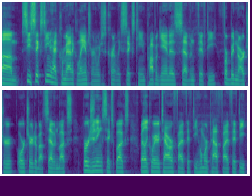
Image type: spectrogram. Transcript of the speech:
Um, C16 had Chromatic Lantern, which is currently 16. Propaganda is 750. Forbidden Archer Orchard about seven bucks. Burgeoning six bucks. Reliquary Tower 550. Homeward Path 550.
